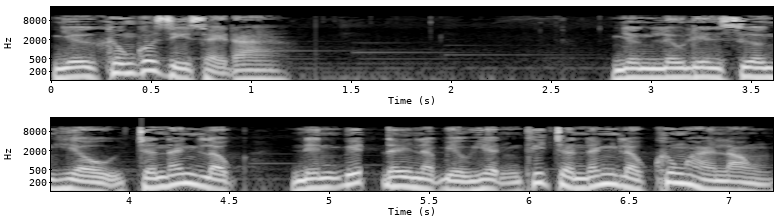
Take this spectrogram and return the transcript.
Như không có gì xảy ra. Nhưng Lưu Liên Sương hiểu Trần Anh Lộc nên biết đây là biểu hiện khi Trần Anh Lộc không hài lòng.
